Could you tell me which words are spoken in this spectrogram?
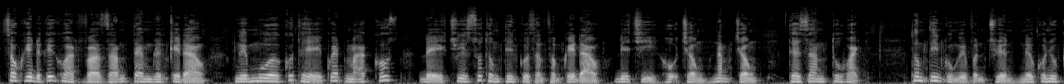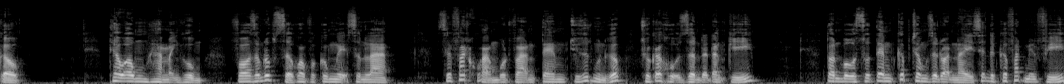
Sau khi được kích hoạt và dán tem lên cây đào, người mua có thể quét mã code để truy xuất thông tin của sản phẩm cây đào, địa chỉ hộ trồng, năm trồng, thời gian thu hoạch, thông tin của người vận chuyển nếu có nhu cầu. Theo ông Hà Mạnh Hùng, Phó Giám đốc Sở Khoa học và Công nghệ Sơn La, sẽ phát khoảng một vạn tem truy xuất nguồn gốc cho các hộ dân đã đăng ký. Toàn bộ số tem cấp trong giai đoạn này sẽ được cấp phát miễn phí.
